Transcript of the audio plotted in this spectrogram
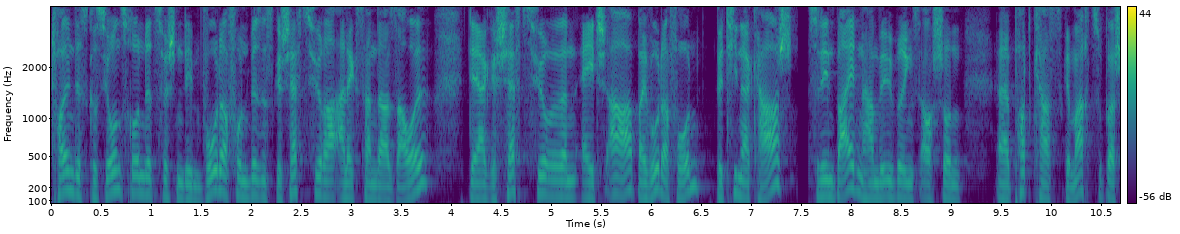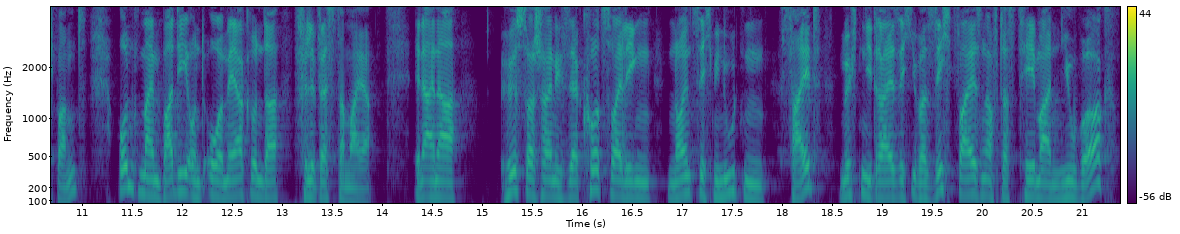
tollen Diskussionsrunde zwischen dem Vodafone Business Geschäftsführer Alexander Saul, der Geschäftsführerin HR bei Vodafone, Bettina Karsch. Zu den beiden haben wir übrigens auch schon äh, Podcasts gemacht, super spannend. Und meinem Buddy und OMR-Gründer Philipp Westermeier. In einer höchstwahrscheinlich sehr kurzweiligen 90 Minuten Zeit möchten die drei sich über Sichtweisen auf das Thema New Work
